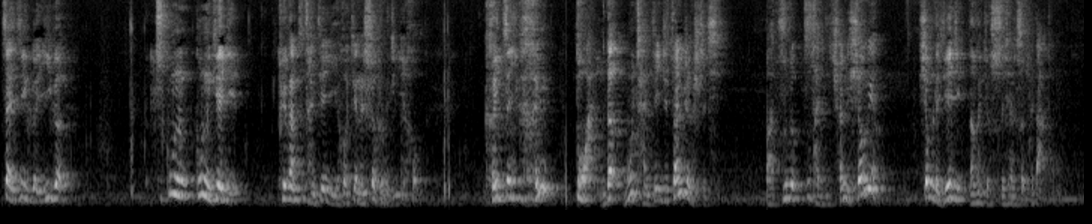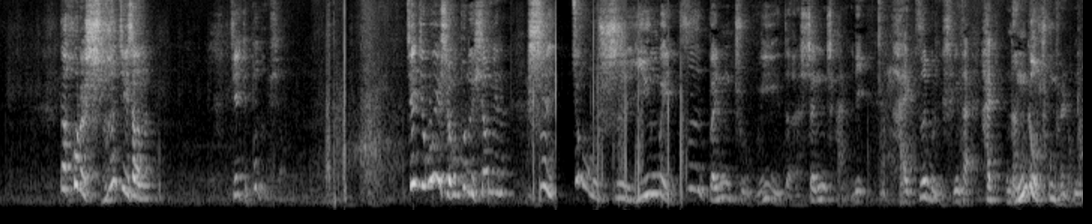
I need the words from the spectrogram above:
在这个一个工人工人阶级推翻资产阶级以后，建立社会主义以后，可以在一个很短的无产阶级专政时期，把资本资产阶级全部消灭了，消灭了阶级，然后就实现了社会大同。但后来实际上呢，阶级不能消灭。阶级为什么不能消灭呢？是是因为资本主义的生产力还资本形态还能够充分容纳，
